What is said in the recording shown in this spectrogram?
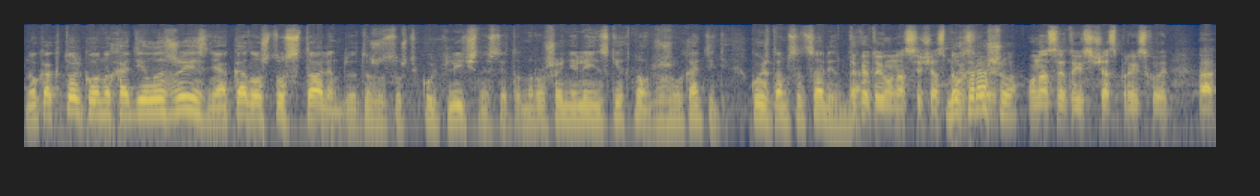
Но как только он уходил из жизни, оказалось, что Сталин, да это же, слушайте, культ личности, это нарушение ленинских норм, что же вы хотите? Какой же там социализм? Так да? это и у нас сейчас ну, происходит. хорошо. У нас это и сейчас происходит. А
